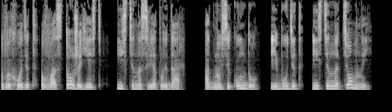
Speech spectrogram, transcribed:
Выходит, в вас тоже есть истинно светлый дар. Одну секунду и будет истинно темный,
